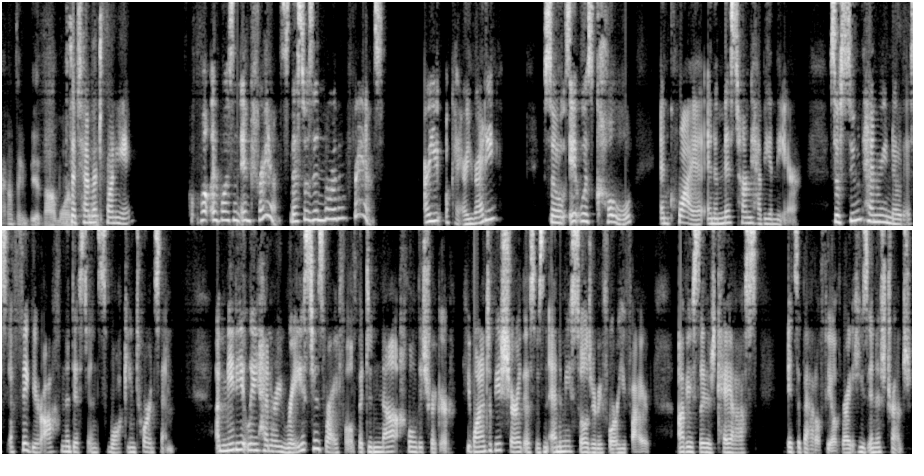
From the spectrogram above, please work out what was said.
I don't think Vietnam War. September cold. 28th. Well, it wasn't in France. This was in northern France. Are you okay? Are you ready? So it was cold and quiet, and a mist hung heavy in the air. So soon Henry noticed a figure off in the distance walking towards him. Immediately, Henry raised his rifle but did not hold the trigger. He wanted to be sure this was an enemy soldier before he fired. Obviously, there's chaos. It's a battlefield, right? He's in his trench.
